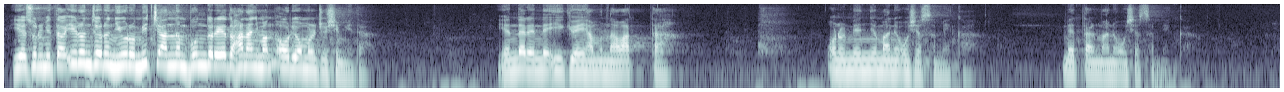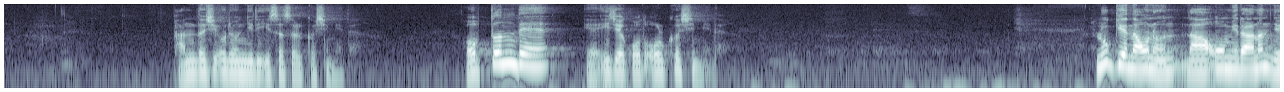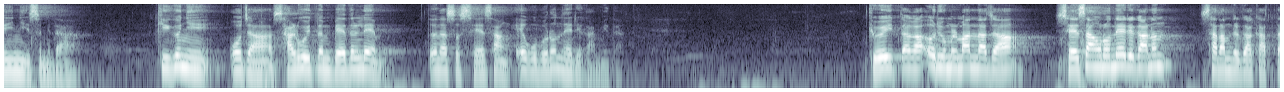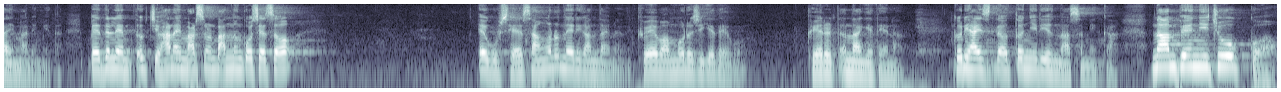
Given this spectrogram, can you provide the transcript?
예수를 믿다 이런저런 이유로 믿지 않는 분들에게도 하나님은 어려움을 주십니다. 옛날에 내 이 교회에 한번 나왔다. 오늘 몇 년 만에 오셨습니까? 몇 달 만에 오셨습니까? 반드시 어려운 일이 있었을 것입니다. 없던데 예, 이제 곧 올 것입니다. 룻기에 나오는 나옴이라는 여인이 있습니다. 기근이 오자 살고 있던 베들렘 떠나서 세상 애굽으로 내려갑니다. 교회에 있다가 어려움을 만나자 세상으로 내려가는 사람들과 같다 이 말입니다. 베들렘 떡집 하나의 말씀을 받는 곳에서 애굽 세상으로 내려간다면 교회만 멀어지게 되고 교회를 떠나게 되는 그리하였을 때 어떤 일이 났습니까? 남편이 죽고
